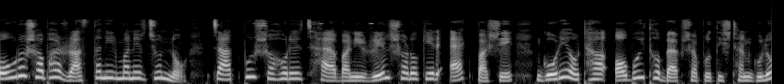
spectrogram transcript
পৌরসভার রাস্তা নির্মাণের জন্য চাঁদপুর শহরের ছায়াবাণী রেল সড়কের এক পাশে গড়ে ওঠা অবৈধ ব্যবসা প্রতিষ্ঠানগুলো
